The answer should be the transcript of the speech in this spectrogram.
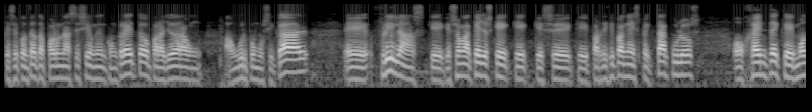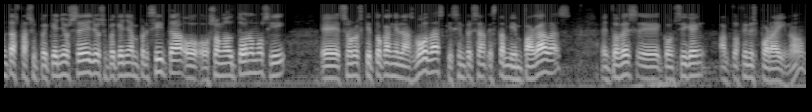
que se contrata para una sesión en concreto, para ayudar a un, a un grupo musical, eh, freelance, que, que, son aquellos que, que, que participan en espectáculos, o gente que monta hasta su pequeño sello, su pequeña empresita, o, o son autónomos y eh, son los que tocan en las bodas, que siempre están bien pagadas, entonces eh, consiguen actuaciones por ahí. ¿no?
